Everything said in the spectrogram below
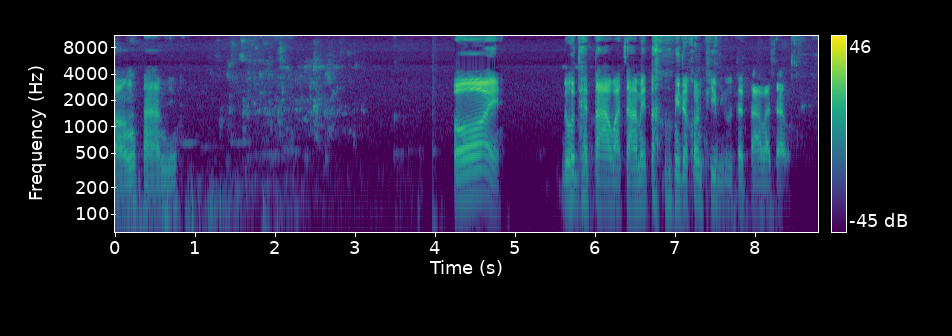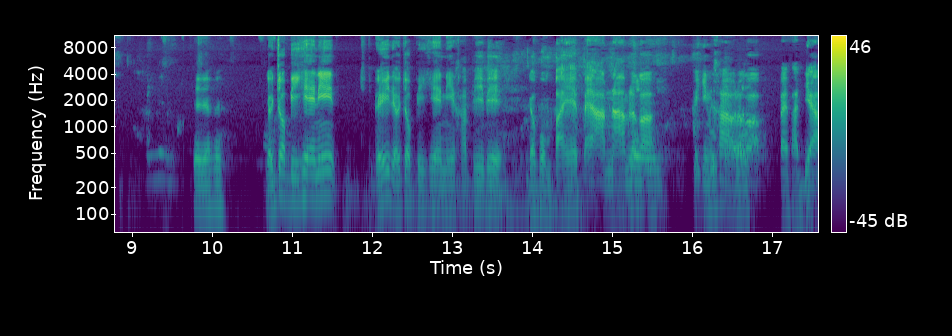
องสามยิงโอ้ย ดูแต่ตาวาจาไม่ต้อง มีแต่คนพิมพ์ดูแต่ตาวาจา เดี๋ยวเดี๋ยวเดี๋ยวเดี๋ยวจบพีเคนี้เฮ้ยเดี๋ยวจบพีเคนี้ครับพี่พี่เดี๋ยวผมไปไปอาบน้ำแล้วก็ไปกินข้าวแล้วก็ไปพัทยา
